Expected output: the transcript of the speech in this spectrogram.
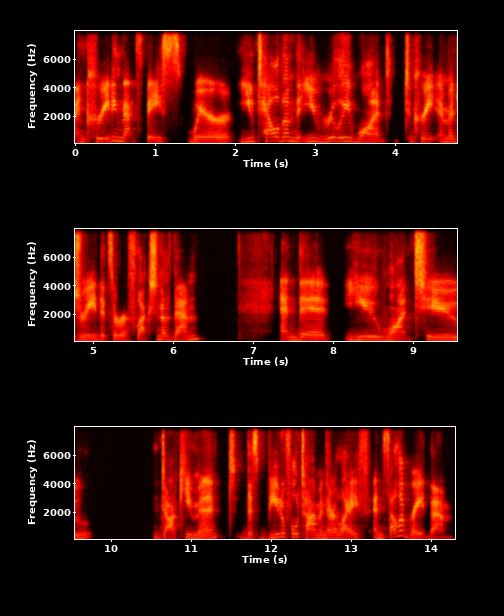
and creating that space where you tell them that you really want to create imagery that's a reflection of them and that you want to document this beautiful time in their life and celebrate them.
